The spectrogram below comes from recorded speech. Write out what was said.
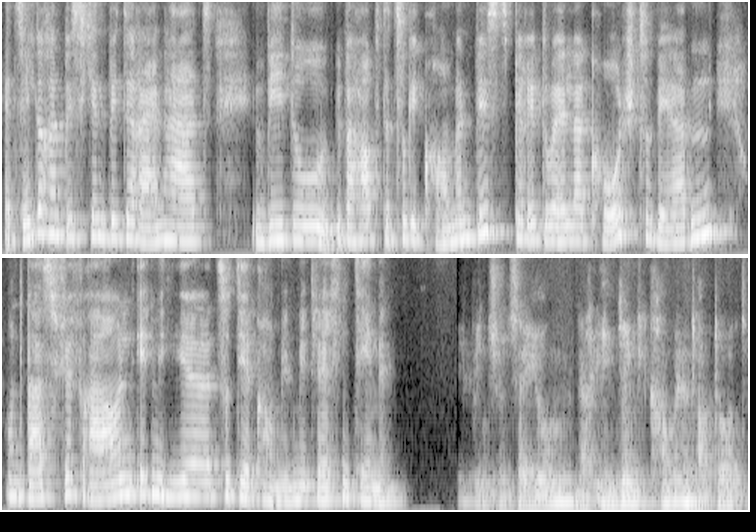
Erzähl doch ein bisschen bitte, Reinhard, wie du überhaupt dazu gekommen bist, spiritueller Coach zu werden und was für Frauen eben hier zu dir kommen, mit welchen Themen. Ich bin schon sehr jung nach Indien gekommen und habe dort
